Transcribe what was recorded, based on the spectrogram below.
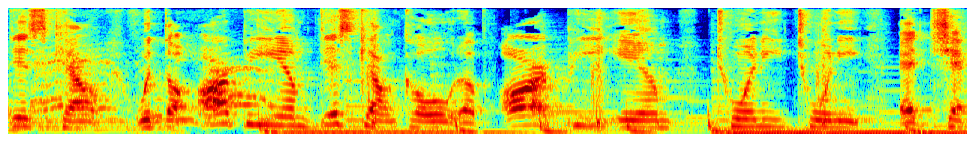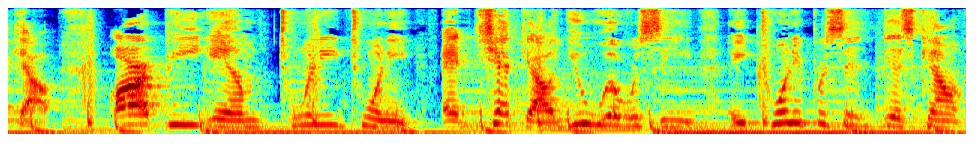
discount with the RPM discount code of RPM 2020 at checkout. RPM 2020 at checkout, you will receive a 20% discount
